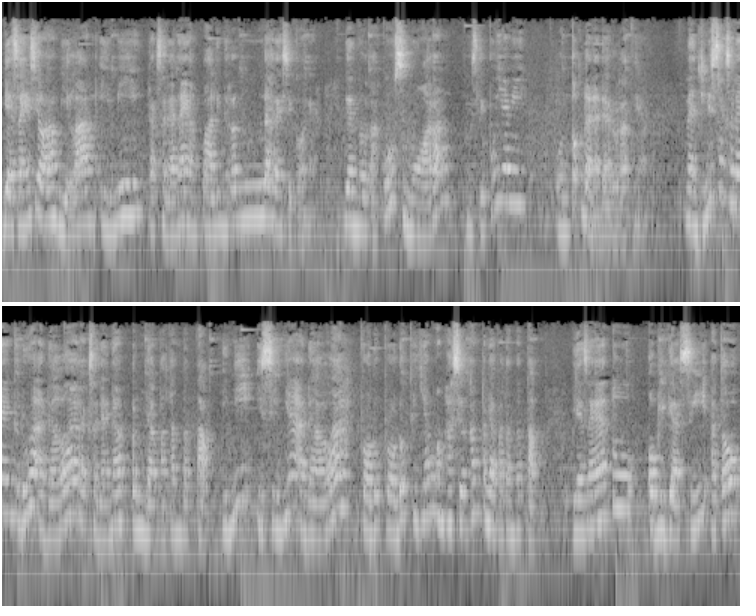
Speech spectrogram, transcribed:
Biasanya sih orang bilang ini reksadana yang paling rendah resikonya. Dan menurut aku semua orang mesti punya nih untuk dana daruratnya. Nah, jenis reksadana yang kedua adalah reksadana pendapatan tetap. Ini isinya adalah produk-produk yang menghasilkan pendapatan tetap. Biasanya tuh obligasi atau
